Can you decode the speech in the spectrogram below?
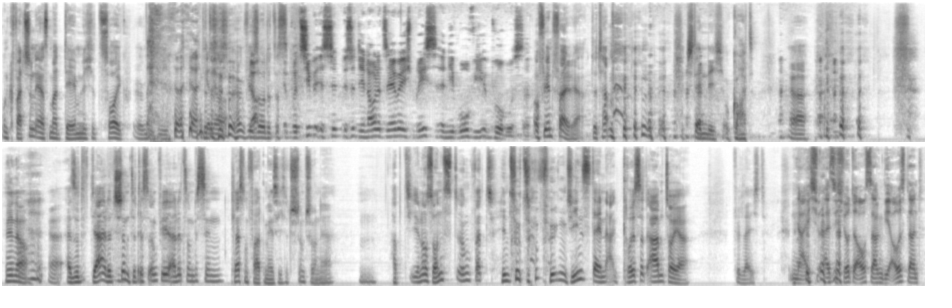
und quatschen erstmal dämliche Zeug irgendwie. Das genau. ist irgendwie ja so, das ist Im Prinzip ist es, ist es genau dasselbe Gesprächsniveau wie im Tourbus. dann. auf jeden Fall, ja. Das haben wir ständig, oh Gott. Ja. genau. Ja, also ja, das stimmt. Das ist irgendwie alles so ein bisschen klassenfahrtmäßig, das stimmt schon, ja. Hm. Habt ihr noch sonst irgendwas hinzuzufügen? Jeans, dein größtes Abenteuer vielleicht. Na, ich, also ich würde auch sagen, die Ausland,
